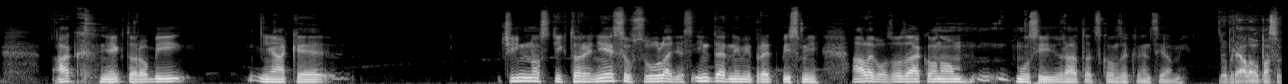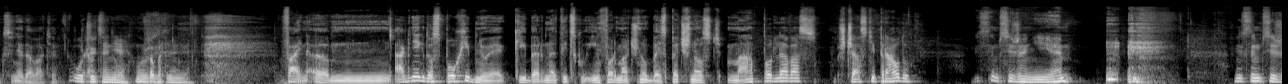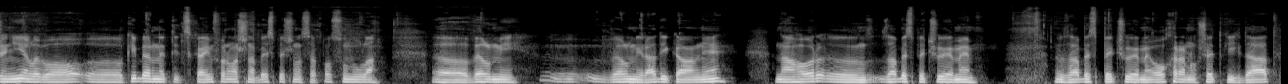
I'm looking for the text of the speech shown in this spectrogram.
ak niekto robí nejaké činnosti, ktoré nie sú v súlade s internými predpismi alebo so zákonom, musí rátať s konsekvenciami. Dobre, ale opasok si nedávate. Určite nie, určite nie. Fajn. Um, ak niekto spochybňuje kybernetickú informačnú bezpečnosť, má podľa vás šťastie pravdu? Myslím si, že nie. Myslím si, že nie, lebo uh, kybernetická informačná bezpečnosť sa posunula uh, veľmi, uh, veľmi radikálne nahor. E, zabezpečujeme, zabezpečujeme ochranu všetkých dát, e,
